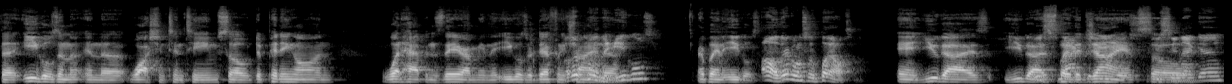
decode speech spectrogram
the Eagles and the in the Washington team. So depending on what happens there, I mean, the Eagles are definitely oh, trying. Playing to, the Eagles. They're playing the Eagles. Oh, they're going to the playoffs. And you guys, you guys play the, the Giants. So you seen that game?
